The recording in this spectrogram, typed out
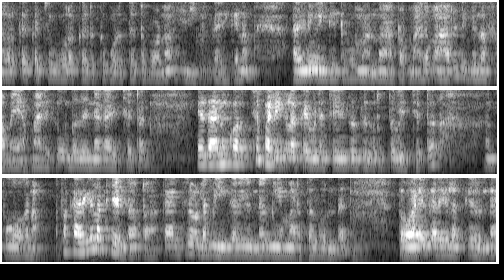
അവർക്കൊക്കെ ചോറൊക്കെ എടുത്ത് കൊടുത്തിട്ട് പോകണം എനിക്കും കഴിക്കണം. അതിന് വേണ്ടിയിട്ട് ഇപ്പം വന്ന കേട്ടോ മഴ മാറി നിൽക്കുന്ന സമയം. മഴയ്ക്ക് മുമ്പ് തന്നെ കഴിച്ചിട്ട് ഏതാനും കുറച്ച് പണികളൊക്കെ ഇവിടെ ചെയ്ത് തീർത്ത് വെച്ചിട്ട് പോകണം. അപ്പോൾ കറികളൊക്കെ ഉണ്ട് കേട്ടോ അത്താഴത്തിനുള്ള മീൻ കറിയുണ്ട് മീൻ വറുത്തതുണ്ട്. തോരൻ കറികളൊക്കെ ഉണ്ട്.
